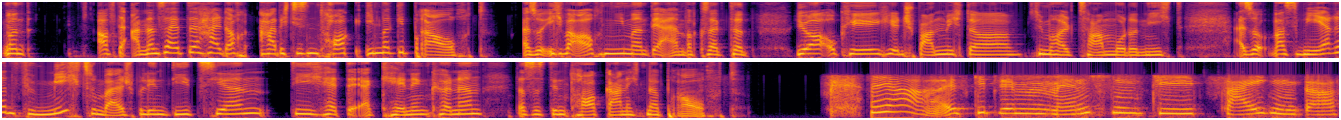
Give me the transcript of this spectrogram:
Und auf der anderen Seite halt auch, habe ich diesen Talk immer gebraucht. Also ich war auch niemand, der einfach gesagt hat, ja, okay, ich entspanne mich da, sind wir halt zusammen oder nicht. Also was wären für mich zum Beispiel Indizien, die ich hätte erkennen können, dass es den Talk gar nicht mehr braucht? Naja, es gibt eben Menschen, die zeigen das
